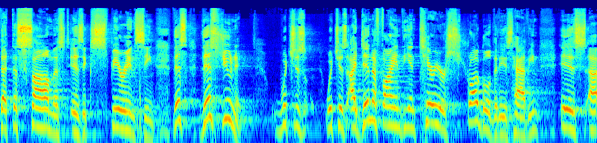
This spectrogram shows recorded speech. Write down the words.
that the psalmist is experiencing. This, this unit, which is which is identifying the interior struggle that he's having, is, uh,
